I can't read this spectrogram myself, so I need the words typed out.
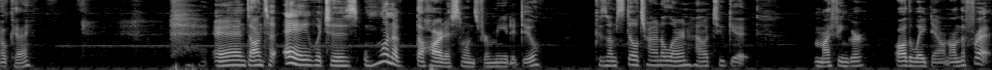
Okay on to A, which is one of the hardest ones for me to do because I'm still trying to learn how to get my finger all the way down on the fret.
